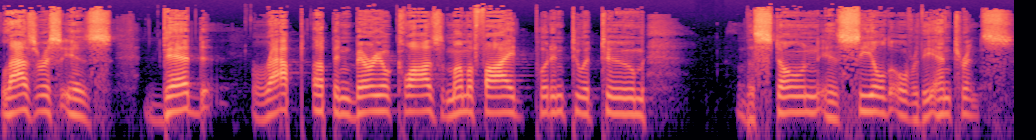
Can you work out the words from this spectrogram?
Lazarus is dead, wrapped up in burial cloths, mummified, put into a tomb. The stone is sealed over the entrance.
